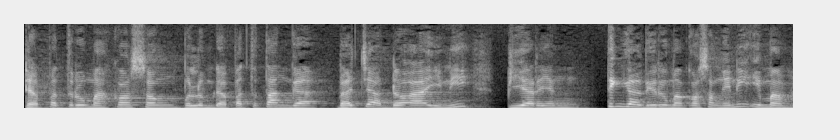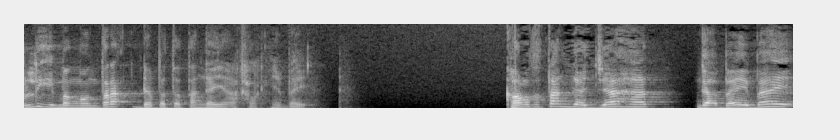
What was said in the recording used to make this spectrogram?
dapat rumah kosong, belum dapat tetangga, baca doa ini, biar yang tinggal di rumah kosong ini, imam beli, imam ngontrak, dapat tetangga yang akhlaknya baik. Kalau tetangga jahat, nggak baik-baik,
